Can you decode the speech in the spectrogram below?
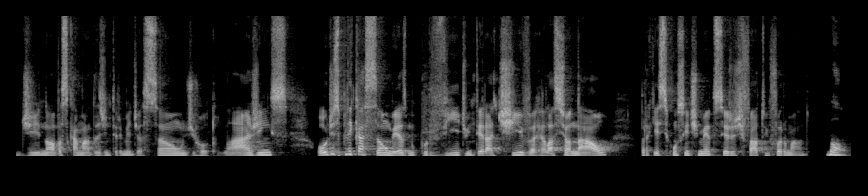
de novas camadas de intermediação, de rotulagens, ou de explicação mesmo, por vídeo, interativa, relacional, para que esse consentimento seja de fato informado. Bom,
